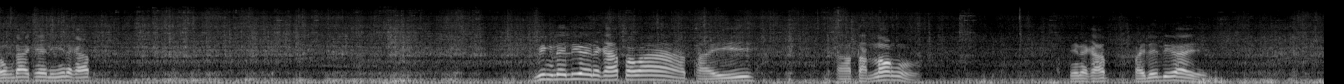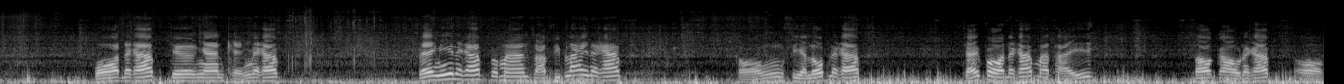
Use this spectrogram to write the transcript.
ลงได้แค่นี้นะครับ วิ่งเรื่อยๆนะครับ เพราะว่าไถอ่าตัดล่องนี่นะครับ ไปเรื่อยๆบอดนะครับ เจองานแข็งนะครับแปลงนี้นะครับประมาณ 30 ไร่นะครับ ของเสียลบนะครับ ใช้ฟอร์ดนะครับมาไถตอเก่านะครับ ออก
